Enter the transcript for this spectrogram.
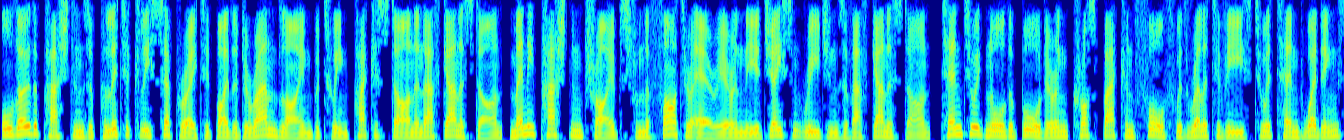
Although the Pashtuns are politically separated by the Durand Line between Pakistan and Afghanistan, many Pashtun tribes from the FATA area and the adjacent regions of Afghanistan, tend to ignore the border and cross back and forth with relative ease to attend weddings,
